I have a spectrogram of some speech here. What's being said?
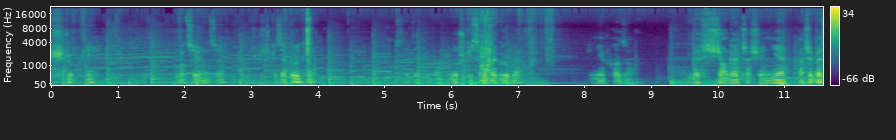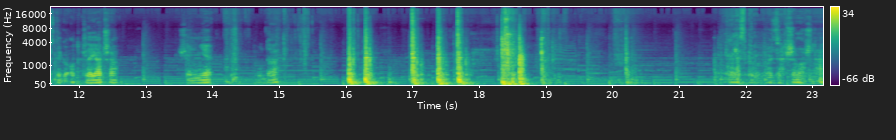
śrubki mocujące troszeczkę za krótkie. Niestety chyba nóżki są za grube i nie wchodzą. Bez ściągacza się nie, znaczy bez tego odklejacza się nie uda. Ale spróbować zawsze można.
